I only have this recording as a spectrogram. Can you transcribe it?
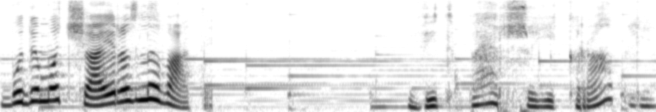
будемо чай розливати. Від першої краплі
